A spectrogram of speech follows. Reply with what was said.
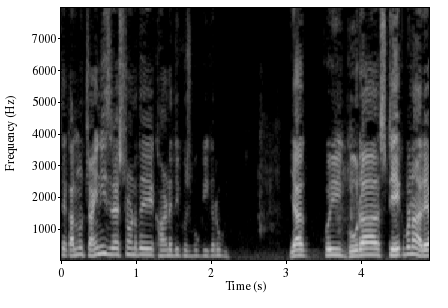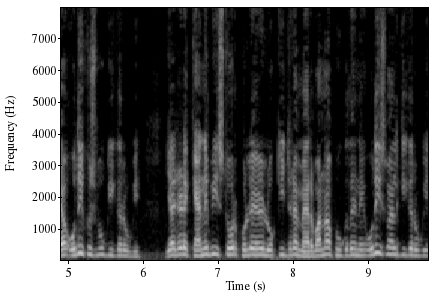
ਤੇ ਕੱਲ ਨੂੰ ਚਾਈਨੀਜ਼ ਰੈਸਟੋਰੈਂਟ ਦੇ ਖਾਣੇ ਦੀ ਖੁਸ਼ਬੂ ਕੀ ਕਰੂਗੀ ਜਾਂ ਕੋਈ ਗੋਰਾ ਸਟੇਕ ਬਣਾ ਰਿਹਾ, ਉਹਦੀ ਖੁਸ਼ਬੂ ਕੀ ਕਰੂਗੀ? ਜਾਂ ਜਿਹੜੇ ਕੈਨੇਬੀ ਸਟੋਰ ਖੁੱਲੇ ਹੋਏ, ਲੋਕੀ ਜਿਹੜਾ ਮਹਿਰਬਾਨਾ ਫੂਕਦੇ ਨੇ, ਉਹਦੀ ਸਮੈਲ ਕੀ ਕਰੂਗੀ?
